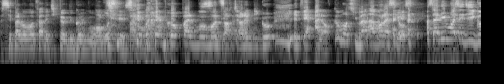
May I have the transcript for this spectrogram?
c'est pas le moment de faire des TikTok de Golmo. En gros, c'est vraiment pas le moment de sortir le bigot et de faire alors comment tu vas avant la séance? Salut moi c'est Digo,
